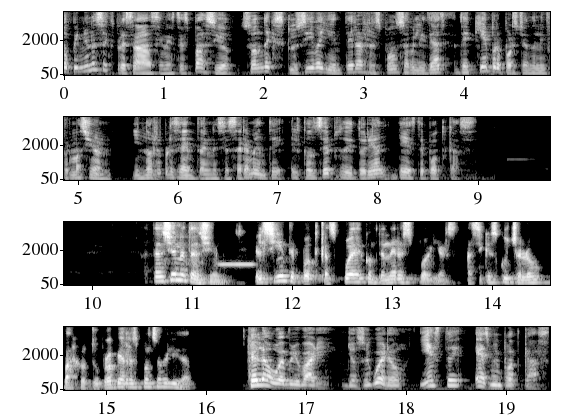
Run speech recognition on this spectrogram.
opiniones expresadas en este espacio son de exclusiva y entera responsabilidad de quien proporciona la información y no representan necesariamente el concepto editorial de este podcast. Atención, atención. El siguiente podcast puede contener spoilers, así que escúchalo bajo tu propia responsabilidad. Hello everybody, yo soy Güero y este es mi podcast.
